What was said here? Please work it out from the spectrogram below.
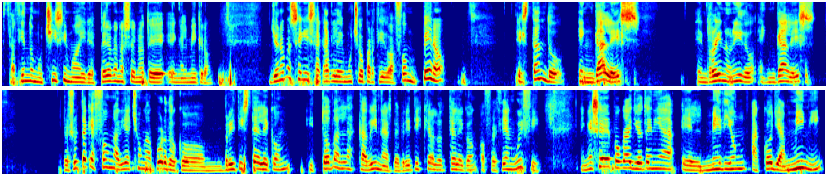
Está haciendo muchísimo aire. Espero que no se note en el micro. Yo no conseguí sacarle mucho partido a FON, pero estando en Gales, en Reino Unido, en Gales, Resulta que FON había hecho un acuerdo con British Telecom y todas las cabinas de British Telecom ofrecían Wi-Fi. En esa época yo tenía el Medium Acoya Mini,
